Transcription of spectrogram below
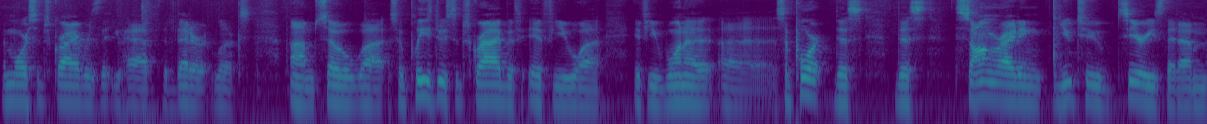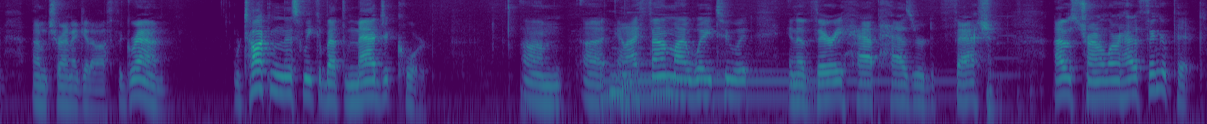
the more subscribers that you have, the better it looks. Um, so uh, so please do subscribe if if you uh, if you want to uh, support this this songwriting YouTube series that I'm I'm trying to get off the ground. We're talking this week about the magic chord. Um, uh, and I found my way to it in a very haphazard fashion. I was trying to learn how to fingerpick.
